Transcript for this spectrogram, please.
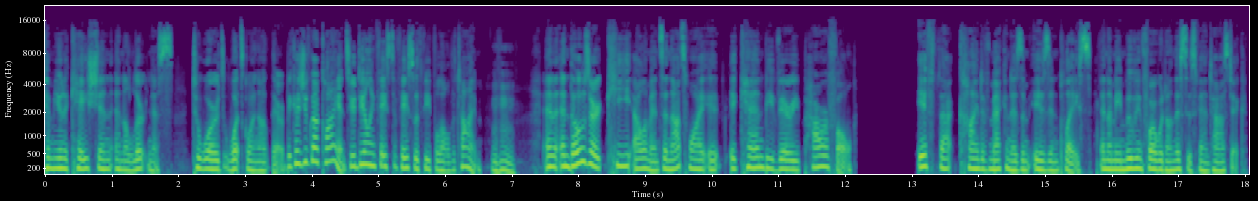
communication and alertness towards what's going out there because you've got clients. You're dealing face to face with people all the time. hmm And, and those are key elements. And that's why it, it can be very powerful if that kind of mechanism is in place. And I mean, moving forward on this is fantastic.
